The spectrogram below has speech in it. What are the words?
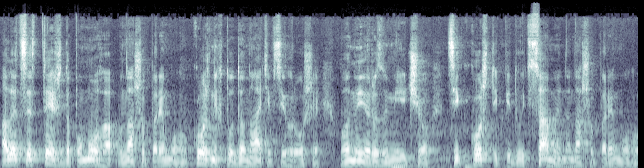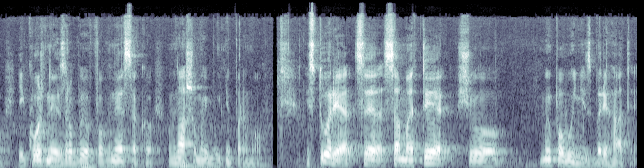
але це теж допомога у нашу перемогу. Кожен, хто донатів ці гроші, вони розуміють, що ці кошти підуть саме на нашу перемогу, і кожен зробив внесок в нашу майбутню перемогу. Історія це саме те, що ми повинні зберігати.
